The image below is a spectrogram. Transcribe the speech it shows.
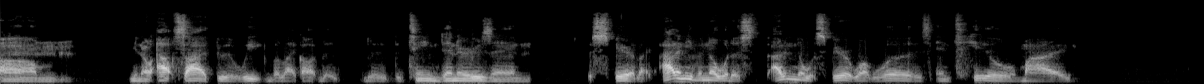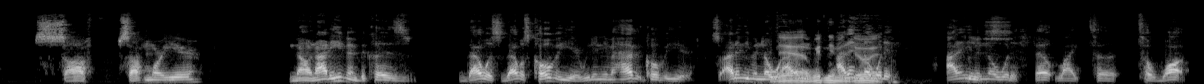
um, you know, outside through the week, but like all the, the, the team dinners and the spirit, like I didn't even know what a, I didn't know what spirit walk was until my soft sophomore year. No, not even because that was that was COVID year. We didn't even have it COVID year, so I didn't even know. What, Yeah, I didn't, we didn't I even didn't do know it. what it. I didn't even know what it felt like to to walk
